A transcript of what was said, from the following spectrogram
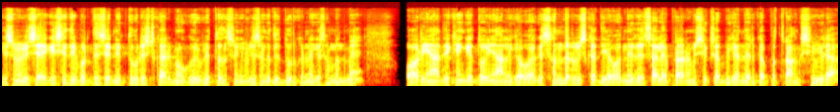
इसमें विषय है कि सीधी भर्ती से नियुक्त वरिष्ठ कार्मिकों की वेतन विसंगति दूर करने के संबंध में, और यहाँ देखेंगे तो यहाँ लिखा हुआ है कि संदर्भ इसका दिया हुआ निदेशालय प्रारंभिक शिक्षा बीकानेर का पत्रांक शिविरा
